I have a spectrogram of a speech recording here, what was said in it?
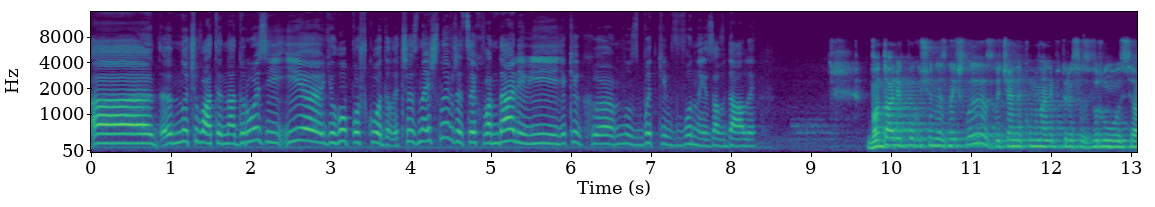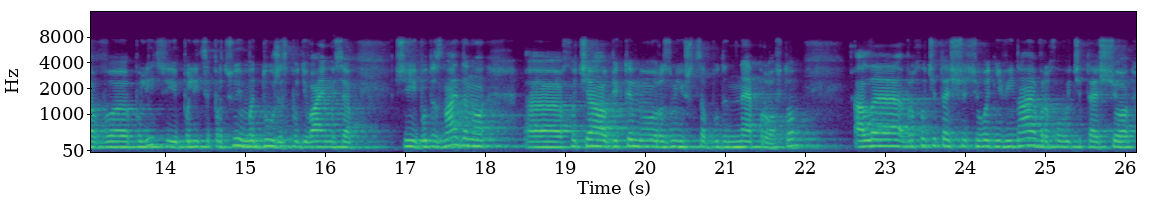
е, ночувати на дорозі, і його пошкодили. Чи знайшли вже цих вандалів і яких е, ну збитків вони завдали? Вандалів поки що не знайшли. Звичайно, комунальне підприємство звернулося в поліцію. Поліція працює. Ми дуже сподіваємося, що їх буде знайдено. Е, Хоча об'єктивно розумію, що це буде непросто. Але враховуючи те, що сьогодні війна, враховуючи те, що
